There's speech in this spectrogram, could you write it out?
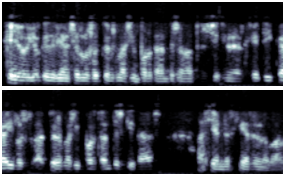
creo yo que deberían ser los actores más importantes en la transición energética y los actores más importantes quizás hacia energías renovables.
